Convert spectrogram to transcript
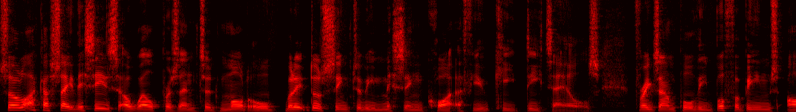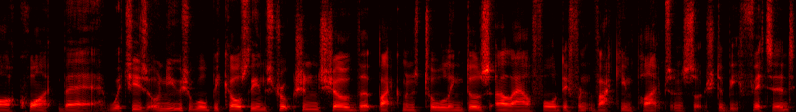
So like I say, this is a well presented model, but it does seem to be missing quite a few key details. For example, the buffer beams are quite bare, which is unusual because the instructions showed that Bachmann's tooling does allow for different vacuum pipes and such to be fitted,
